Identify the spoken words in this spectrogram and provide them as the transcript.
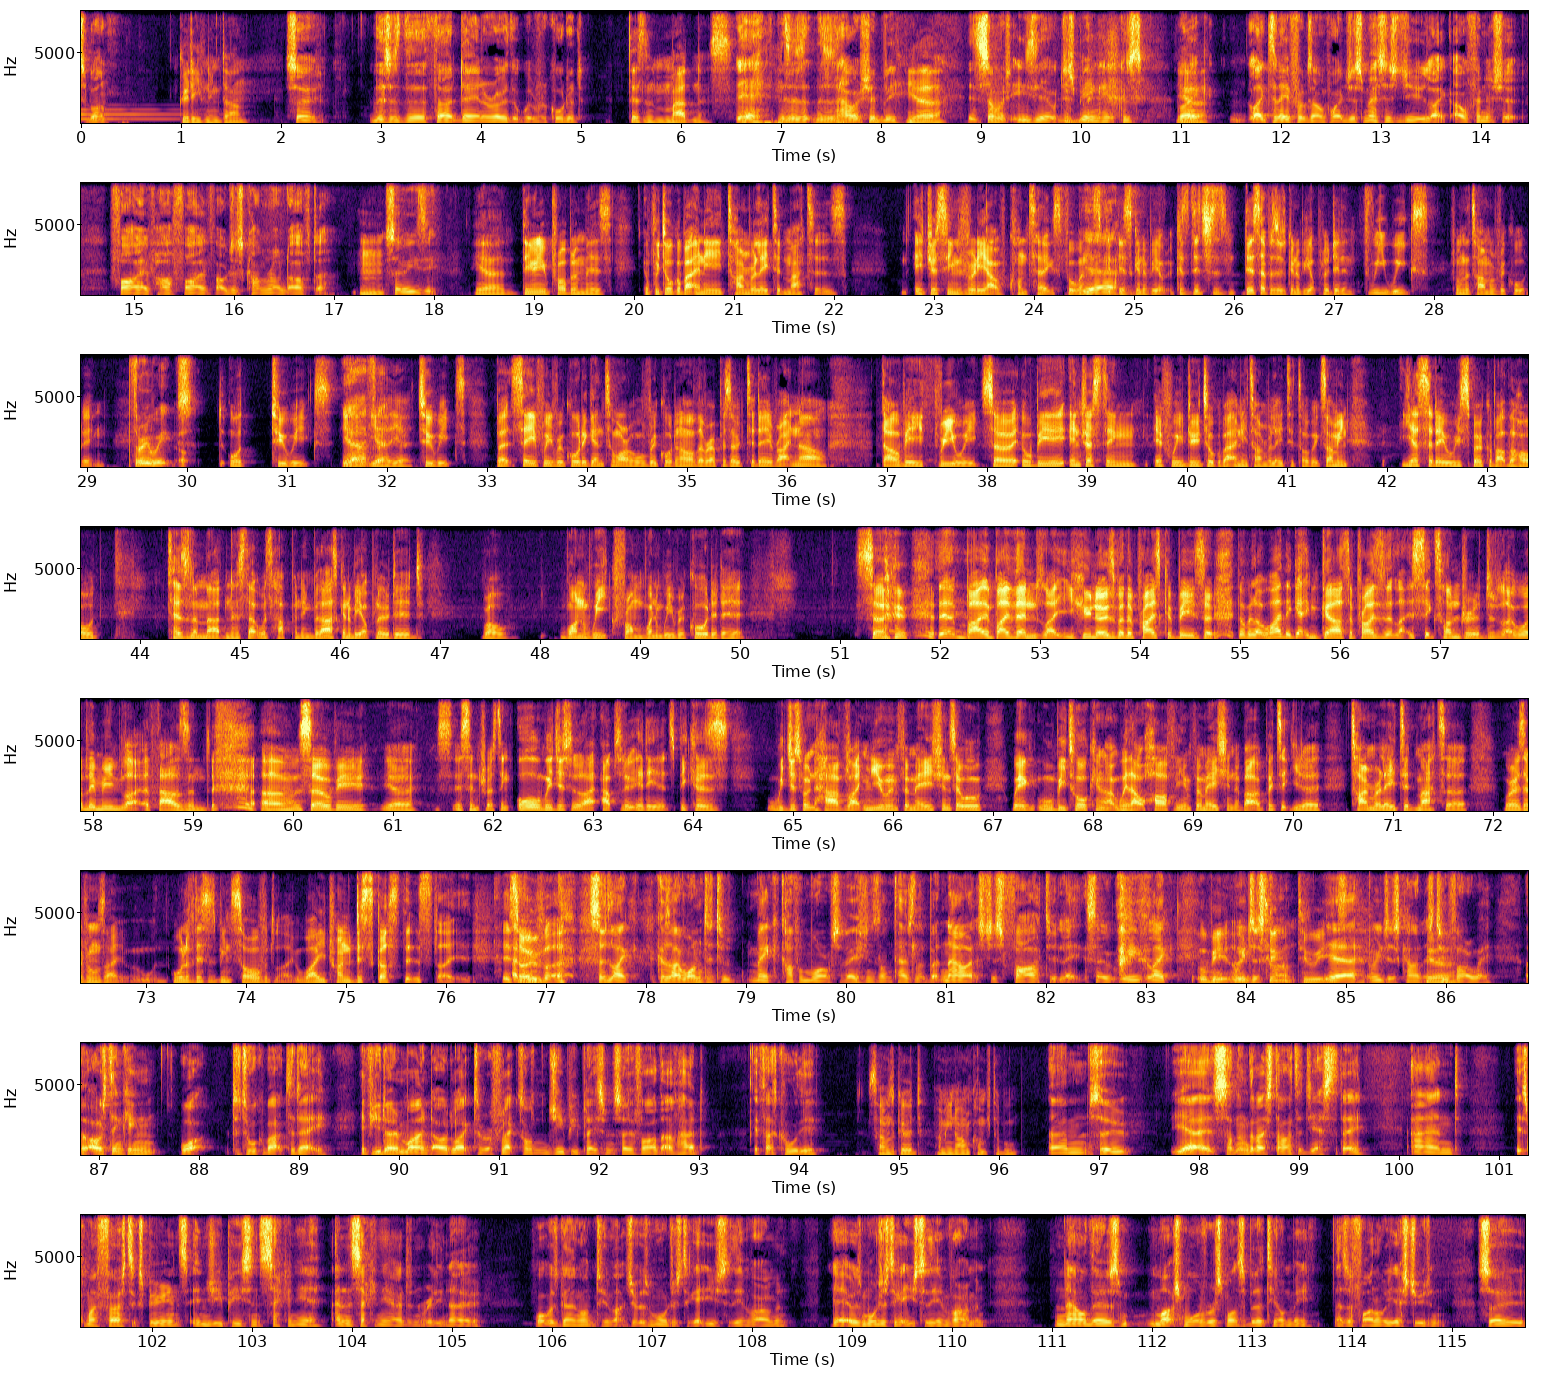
Saban. Good evening, Dan. So, this is the third day in a row that we've recorded. This is madness. Yeah, this is this is how it should be. Yeah. It's so much easier just being here because, like, like today, for example, I just messaged you like I'll finish at five, half five. I'll just come around after. Mm. So easy. Yeah. The only problem is if we talk about any time related matters, it just seems really out of context for when Yeah. this is going to be because this is this episode is going to be uploaded in three weeks from the time of recording Three weeks. Oh, or two weeks. Yeah, Yeah, yeah, yeah, two weeks. But say if we record again tomorrow, we'll record another episode today, right now. That'll be three weeks. So it will be interesting if we do talk about any time related topics. I mean, yesterday we spoke about the whole Tesla madness that was happening, but that's going to be uploaded, well, one week from when we recorded it. So by by then, like who knows where the price could be? So they'll be like, "Why are they getting gas? The price is at like six hundred. Like, what do they mean, like a thousand? Um, so it'll be yeah, it's, it's interesting. Or we just like absolute idiots because we just won't have like new information. So we'll we, we'll be talking like without half the information about a particular time related matter, whereas everyone's like, all of this has been solved. Like, why are you trying to discuss this? Like, it's mean, over. So like, because I wanted to make a couple more observations on Tesla, but now it's just far too late. So we like, It'll be, we just two- can't. two weeks. Yeah, we just can't. It's too far away. I was thinking what to talk about today. If you don't mind, I would like to reflect on GP placement so far that I've had, if that's cool with you. Sounds good. I mean, I'm comfortable. Um, so yeah, it's something that I started yesterday, and it's my first experience in GP since second year. And in second year, I didn't really know what was going on too much. It was more just to get used to the environment. Yeah, it was more just to get used to the environment. Now there's much more of a responsibility on me as a final year student. So,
